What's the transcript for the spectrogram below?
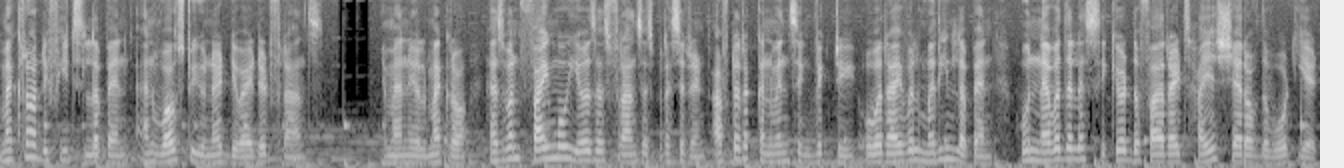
Macron defeats Le Pen and vows to unite divided France. Emmanuel Macron has won five more years as France's president after a convincing victory over rival Marine Le Pen, who nevertheless secured the far right's highest share of the vote yet.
